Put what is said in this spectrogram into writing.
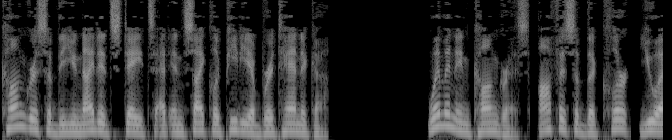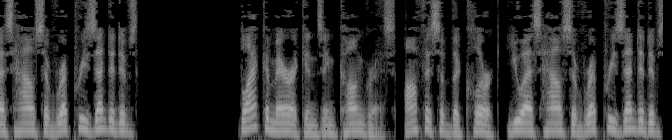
Congress of the United States at Encyclopaedia Britannica Women in Congress, Office of the Clerk, U.S. House of Representatives Black Americans in Congress, Office of the Clerk, U.S. House of Representatives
